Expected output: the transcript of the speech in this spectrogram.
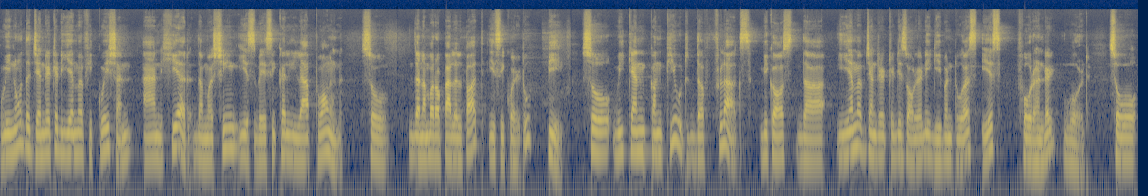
We know the generated EMF equation and here the machine is basically lap wound. So the number of parallel path is equal to P. So we can compute the flux because the EMF generated is already given to us is 400 volt. So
